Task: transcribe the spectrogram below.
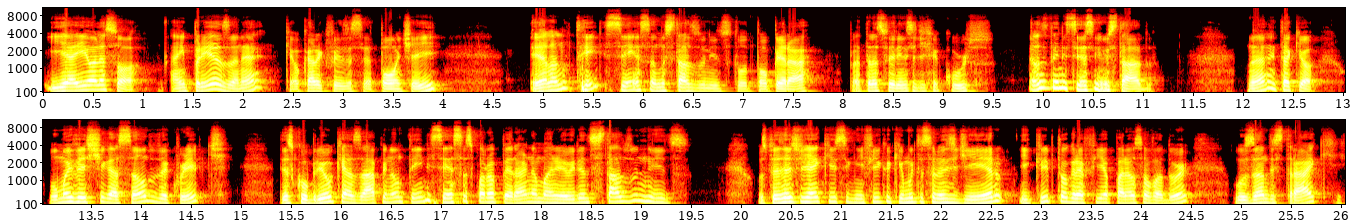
E aí, olha só, a empresa, né, que é o cara que fez essa ponte aí, ela não tem licença nos Estados Unidos todo para operar para transferência de recursos. Elas têm licença em um estado. Né? Então aqui, ó, uma investigação do Decrypt descobriu que a Zap não tem licenças para operar na maioria dos Estados Unidos. Os especialistas dizem que isso significa que muitas transferências de dinheiro e criptografia para El Salvador, usando Strike,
